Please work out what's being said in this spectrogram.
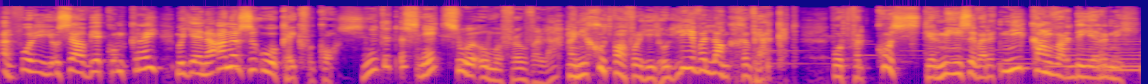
En voor jy jouself weer kom kry, moet jy na ander se oë kyk vir kos. Nee, dit is net so o mevrou Villa. En die goed waarvoor jy jou lewe lank gewerk het, word verkwis deur mense wat dit nie kan waardeer nie.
